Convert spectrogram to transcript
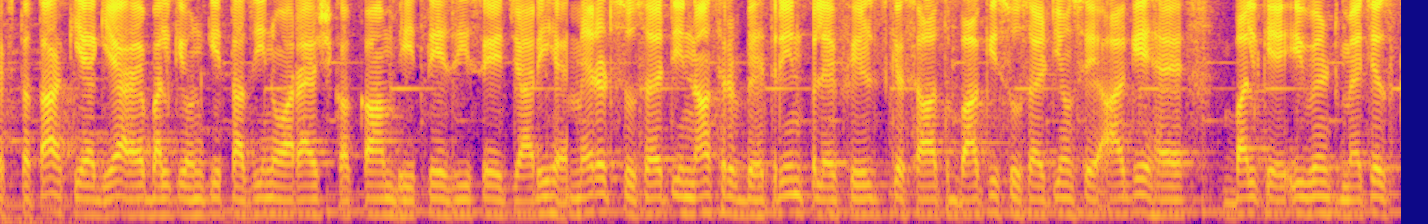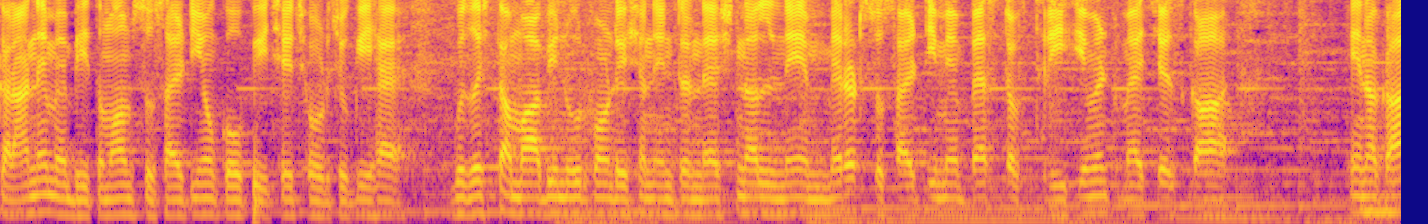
अफ्ताह किया गया है, बल्कि उनकी तजीन आरइश का काम भी तेज़ी से जारी है। मेरठ सोसाइटी ना सिर्फ़ बेहतरीन प्ले फील्ड्स के साथ बाकी सोसाइटियों से आगे है, बल्कि इवेंट मैचेस कराने में भी तमाम सोसाइटियों को पीछे छोड़ चुकी है। गुजशत माबी नूर फाउंडेशन इंटरनेशनल ने मेरठ सोसाइटी में best of three event matches का इनका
